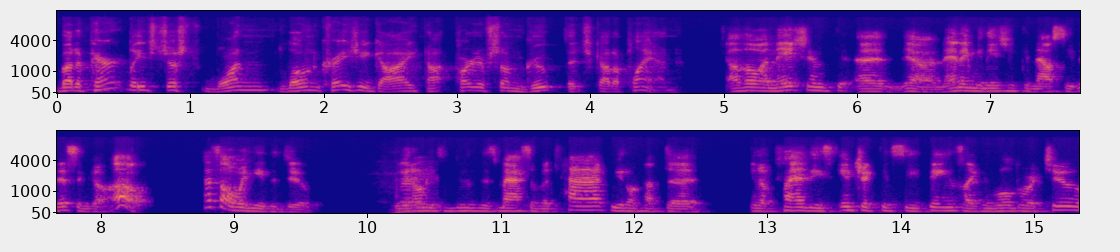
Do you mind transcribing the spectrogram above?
but apparently it's just one lone crazy guy, not part of some group that's got a plan. although a nation, uh, you know, an enemy nation can now see this and go, oh, that's all we need to do. We don't need to do this massive attack. We don't have to, you know, plan these intricacy things like in World War II.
